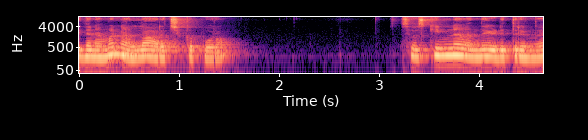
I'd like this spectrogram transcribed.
இதை நம்ம நல்லா அரைச்சிக்க போகிறோம் ஸோ ஸ்கின்னை வந்து எடுத்துருங்க.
